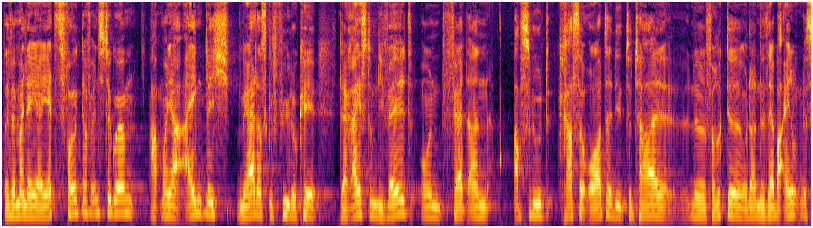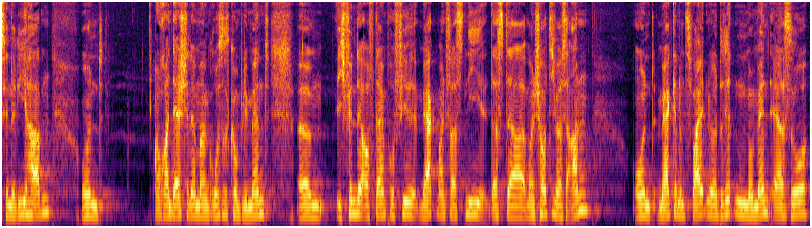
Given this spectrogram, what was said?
weil wenn man ja jetzt folgt auf Instagram, hat man ja eigentlich mehr das Gefühl, okay, der reist um die Welt und fährt an absolut krasse Orte, die total eine verrückte oder eine sehr beeindruckende Szenerie haben. Und auch an der Stelle mal ein großes Kompliment. Ähm, ich finde, auf deinem Profil merkt man fast nie, dass da, man schaut sich was an und merkt dann im zweiten oder dritten Moment erst so,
